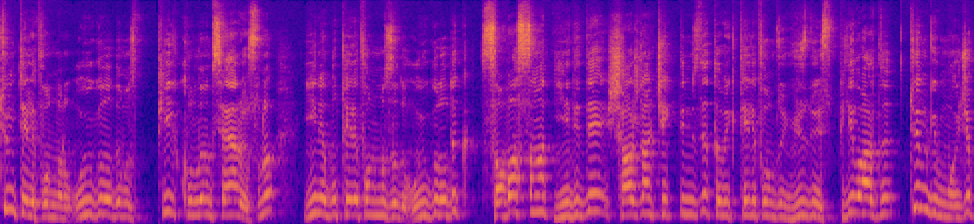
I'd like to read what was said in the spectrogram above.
Tüm telefonlara uyguladığımız pil kullanım senaryosunu yine bu telefonumuzda da uyguladık. Sabah saat 7'de şarjdan çektiğimizde tabii ki telefonumuzun %100 pili vardı. Tüm gün boyunca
